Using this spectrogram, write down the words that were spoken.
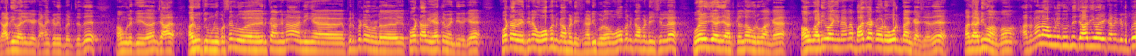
ஜாதி வாரிக கணக்கெடுப்பு எடுத்தது அவங்களுக்கு இதெல்லாம் ஜா அறுபத்தி மூணு பர்சன்ட் இருக்காங்கன்னா நீங்கள் பிற்பட்டவர்களோட கோட்டாவை ஏற்ற வேண்டியிருக்கு. கோட்டாவை ஏற்றினா ஓப்பன் காம்படிஷன் அடிபடும். ஓப்பன் காம்படிஷனில் உயர் ஜாதி ஆட்கள் தான் வருவாங்க. அவங்க அடி வாங்கினாங்கன்னா பாஜகவோட ஓட் பேங்க் ஆச்சு அது. அது அடி வாங்கும். அதனால் அவங்களுக்கு வந்து ஜாதி வாரி கணக்கெடுப்பு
